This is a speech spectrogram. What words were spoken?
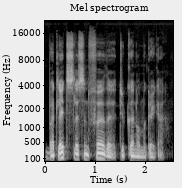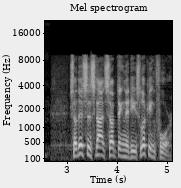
But let's listen further to Colonel Macgregor. So, this is not something that he's looking for.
